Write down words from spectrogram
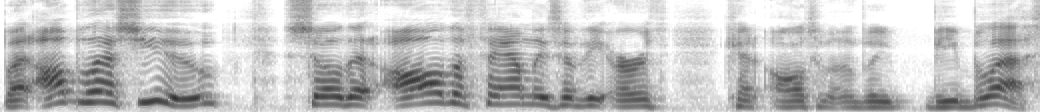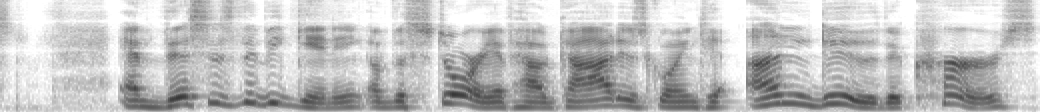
but I'll bless you so that all the families of the earth can ultimately be blessed. And this is the beginning of the story of how God is going to undo the curse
